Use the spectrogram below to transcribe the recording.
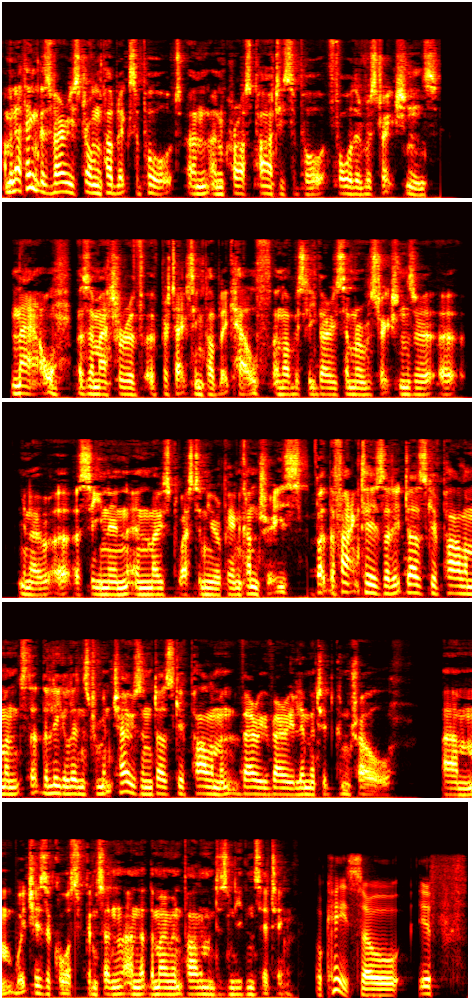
I mean, I think there's very strong public support and, and cross-party support for the restrictions now as a matter of, of, protecting public health, and obviously very similar restrictions are, are you know, are seen in, in most Western European countries. But the fact is that it does give Parliament, that the legal instrument chosen does give Parliament very, very limited control, um, which is a cause of concern, and at the moment Parliament isn't even sitting. Okay, so if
